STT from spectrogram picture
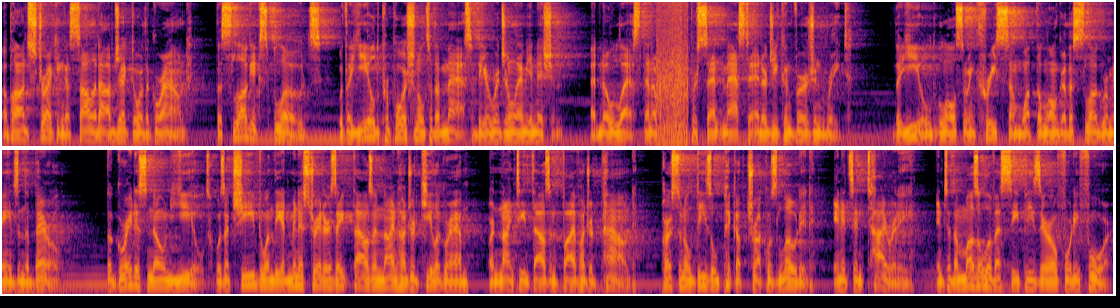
Upon striking a solid object or the ground, the slug explodes with a yield proportional to the mass of the original ammunition, at no less than a percent mass to energy conversion rate. The yield will also increase somewhat the longer the slug remains in the barrel. The greatest known yield was achieved when the administrator's 8,900 kilogram or 19,500 pound, personal diesel pickup truck was loaded in its entirety into the muzzle of SCP 044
